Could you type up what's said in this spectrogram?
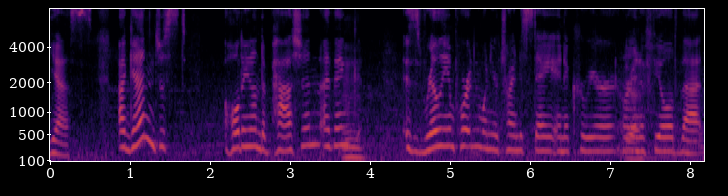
Yes. Again, just holding on to passion, I think, Mhm. is really important when you're trying to stay in a career or in a field that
